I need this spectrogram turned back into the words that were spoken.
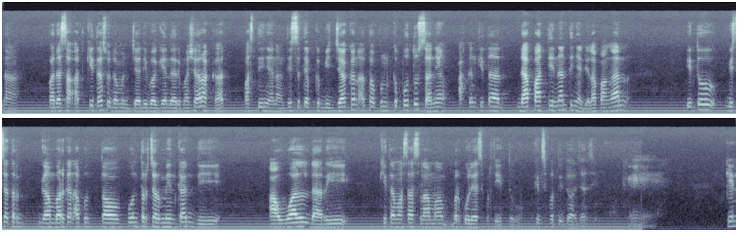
Nah, pada saat kita sudah menjadi bagian dari masyarakat, pastinya nanti setiap kebijakan ataupun keputusan yang akan kita dapati nantinya di lapangan itu bisa tergambarkan ataupun tercerminkan di awal dari kita masa selama berkuliah seperti itu. Mungkin seperti itu aja sih. Oke. Mungkin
